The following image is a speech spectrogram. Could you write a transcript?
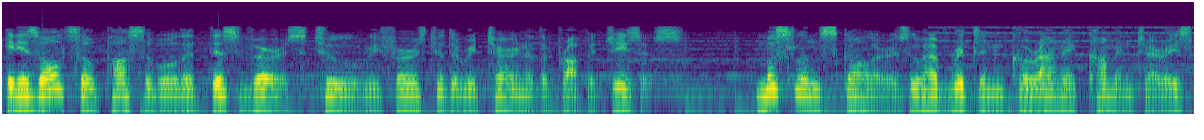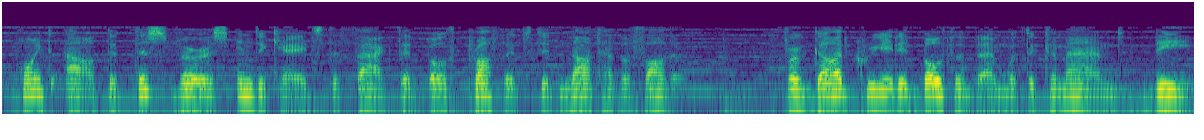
It is also possible that this verse too refers to the return of the Prophet Jesus. Muslim scholars who have written Quranic commentaries point out that this verse indicates the fact that both prophets did not have a father. For God created both of them with the command, be.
